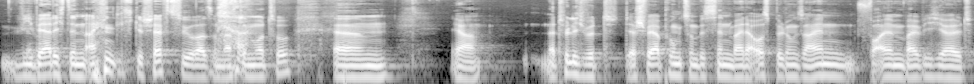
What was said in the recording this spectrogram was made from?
wie genau. werde ich denn eigentlich Geschäftsführer, so nach dem Motto. Ähm, ja, natürlich wird der Schwerpunkt so ein bisschen bei der Ausbildung sein, vor allem weil wir hier halt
